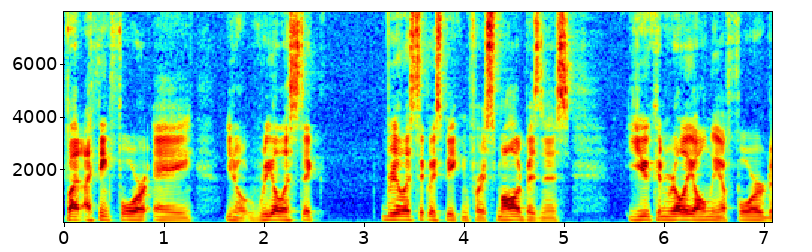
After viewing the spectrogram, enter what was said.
but I think for a you know realistic, realistically speaking, for a smaller business, you can really only afford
